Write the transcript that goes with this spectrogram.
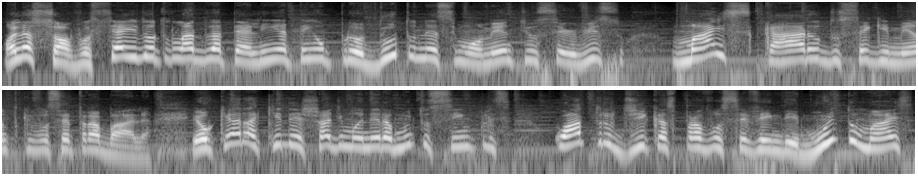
Olha só, você aí do outro lado da telinha tem o produto nesse momento e o serviço mais caro do segmento que você trabalha. Eu quero aqui deixar de maneira muito simples quatro dicas para você vender muito mais,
